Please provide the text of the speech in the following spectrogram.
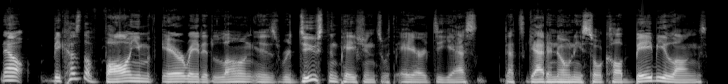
Now, because the volume of aerated lung is reduced in patients with ARDS, that's Gattinoni's so-called baby lungs,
